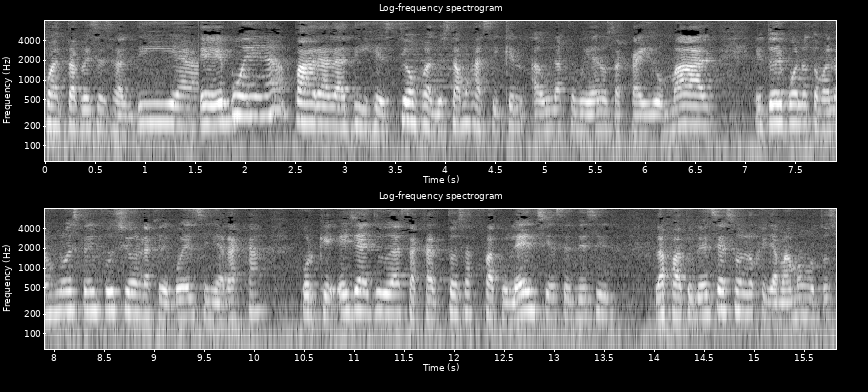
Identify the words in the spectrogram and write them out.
cuántas veces al día. Es buena para la digestión cuando estamos así que a una comida nos ha caído mal, entonces, bueno, tomarnos nuestra infusión, la que les voy a enseñar acá, porque ella ayuda a sacar todas esas fatulencias, es decir, las fatulencias son lo que llamamos nosotros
